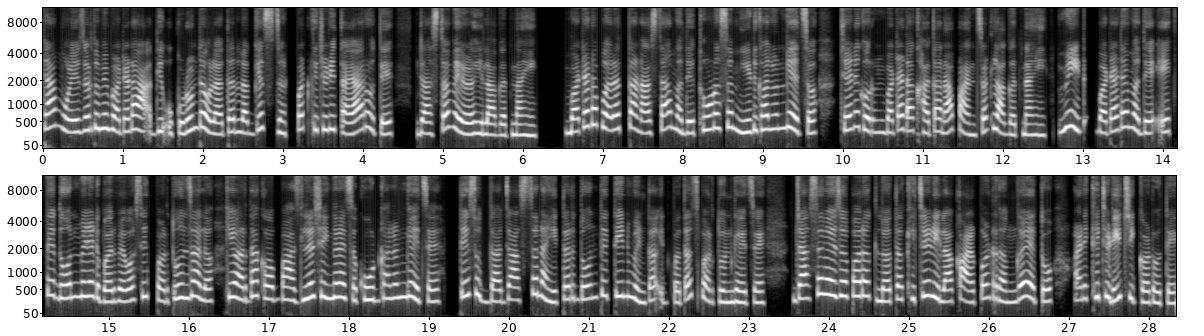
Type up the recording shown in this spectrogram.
त्यामुळे जर तुम्ही बटाटा आधी उकडून ठेवला तर लगेच झटपट खिचडी तयार होते. जास्त वेळही लागत नाही. बटाटा परततानाच त्यामध्ये थोडंसं मीठ घालून घ्यायचं जेणेकरून बटाटा खाताना पानसट लागत नाही. मीठ बटाट्यामध्ये एक ते दोन मिनिटभर व्यवस्थित परतून झालं की अर्धा कप भाजलं शेंगदाण्याचं कूट घालून घ्यायचंय ते सुद्धा जास्त नाही तर दोन ते तीन मिनिटं इतपतच परतून घ्यायचंय जास्त वेळ जर परतलं तर खिचडीला काळपट रंग येतो आणि खिचडी चिकट होते.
